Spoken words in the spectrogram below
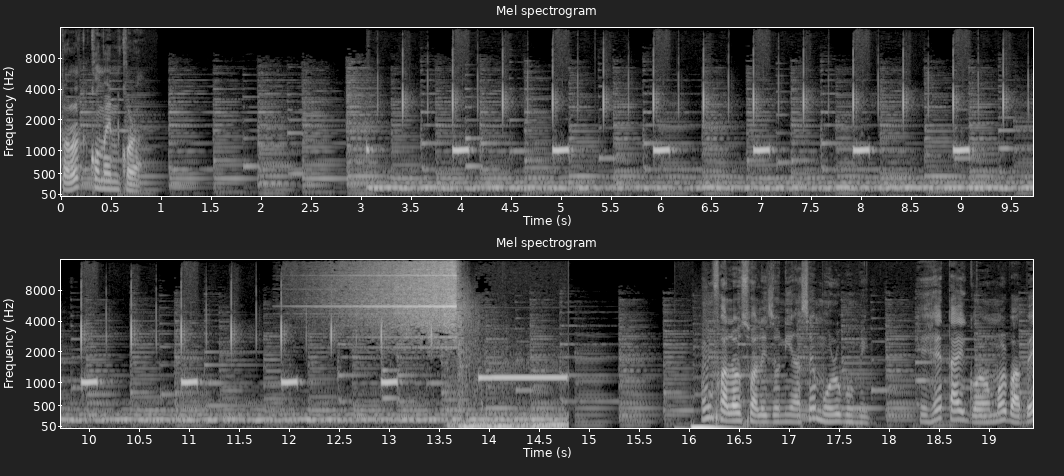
তলত কমেণ্ট কৰা। সোঁফালৰ ছোৱালীজনী আছে মৰুভূমিত সেয়েহে তাই গৰমৰ বাবে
